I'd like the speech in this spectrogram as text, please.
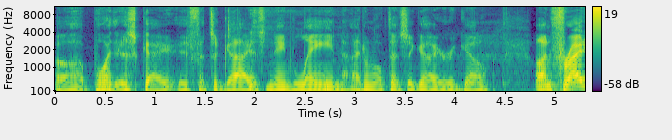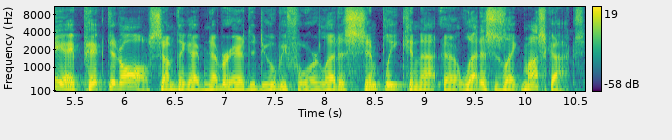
Uh, boy, this guy, if it's a guy, it's named Lane. I don't know if that's a guy or a gal. On Friday, I picked it all, something I've never had to do before. Lettuce simply cannot, uh, lettuce is like muskox,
